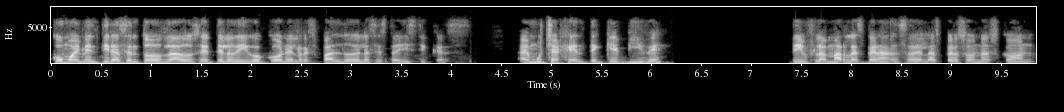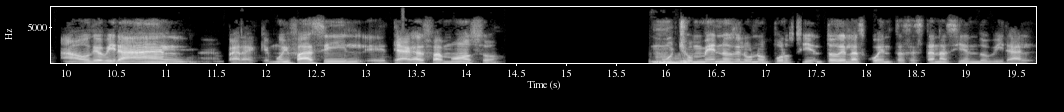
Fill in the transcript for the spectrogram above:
cómo hay mentiras en todos lados, eh, te lo digo con el respaldo de las estadísticas. Hay mucha gente que vive de inflamar la esperanza de las personas con audio viral, para que muy fácil eh, te hagas famoso. Mucho menos del 1% de las cuentas están haciendo viral.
